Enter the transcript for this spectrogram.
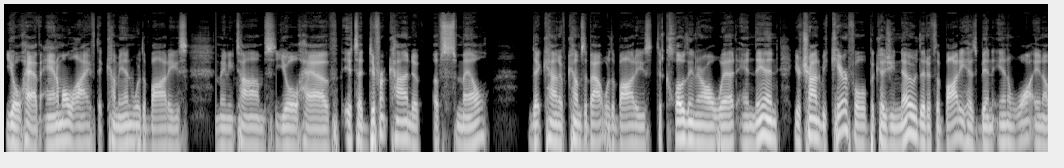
You'll have animal life that come in with the bodies. Many times you'll have, it's a different kind of, of smell that kind of comes about with the bodies. The clothing are all wet. And then you're trying to be careful because you know that if the body has been in a wa- in a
